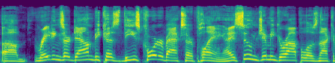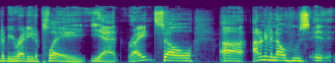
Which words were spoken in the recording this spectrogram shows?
Um, ratings are down because these quarterbacks are playing. I assume Jimmy Garoppolo is not going to be ready to play yet, right? So uh, I don't even know who's is,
